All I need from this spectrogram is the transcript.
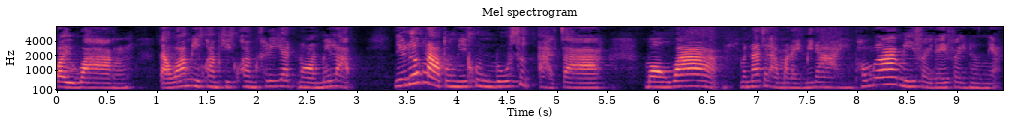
ปล่อยวาง แต่ว่ามีความคิดความเครียดนอนไม่หลับ ในเรื่องราวตรงนี้คุณรู้สึกอาจจะ มองว่ามันน่าจะทำอะไรไม่ได้ เพราะเมื่อมีฝ่ายใดฝ่ายหนึ่งเนี่ย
